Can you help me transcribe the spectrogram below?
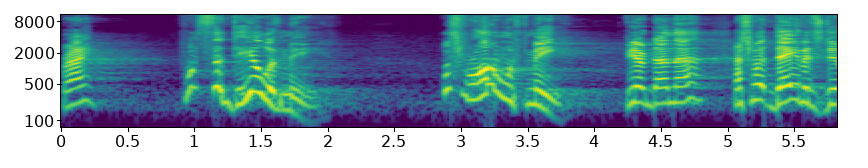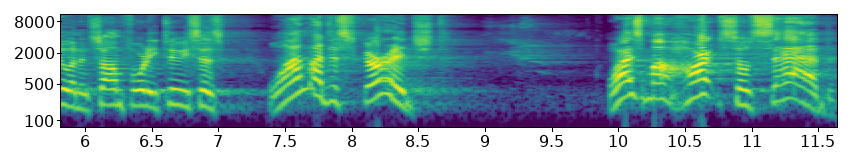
Right? What's the deal with me? What's wrong with me? Have you ever done that? That's what David's doing in Psalm 42. He says, Why am I discouraged? Why is my heart so sad?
